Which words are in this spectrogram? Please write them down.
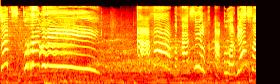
subscribe Aha, berhasil. Aku luar biasa.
